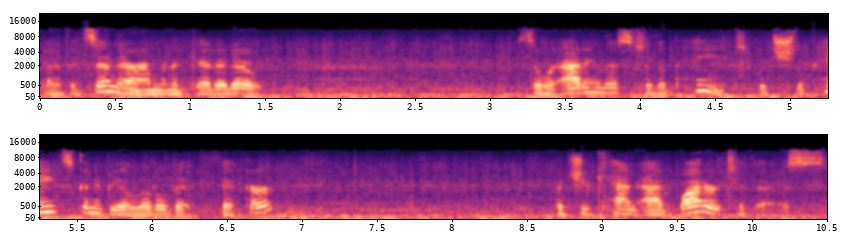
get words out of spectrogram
But if it's in there, I'm gonna get it out. So we're adding this to the paint, which the paint's gonna be a little bit thicker, but you can add water to this.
